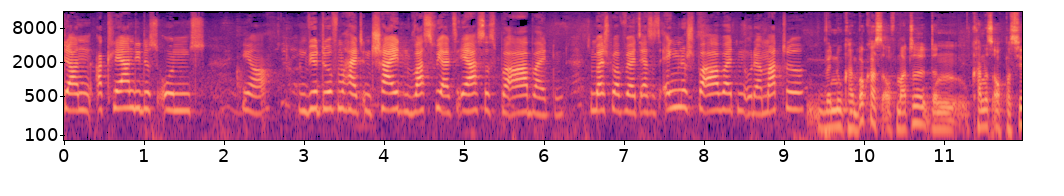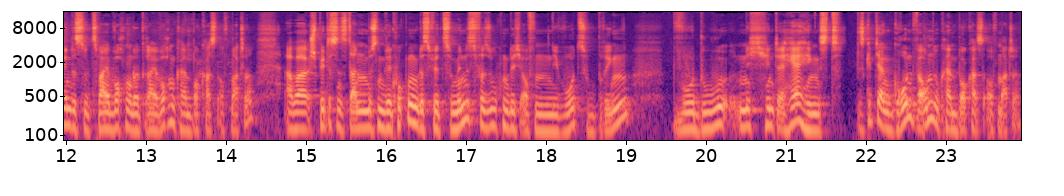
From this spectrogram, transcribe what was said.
dann erklären die das uns, ja. Und wir dürfen halt entscheiden, was wir als erstes bearbeiten. Zum Beispiel, ob wir als erstes Englisch bearbeiten oder Mathe. Wenn du keinen Bock hast auf Mathe, dann kann es auch passieren, dass du zwei Wochen oder drei Wochen keinen Bock hast auf Mathe. Aber spätestens dann müssen wir gucken, dass wir zumindest versuchen, dich auf ein Niveau zu bringen, wo du nicht hinterherhingst. Es gibt ja einen Grund, warum du keinen Bock hast auf Mathe.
